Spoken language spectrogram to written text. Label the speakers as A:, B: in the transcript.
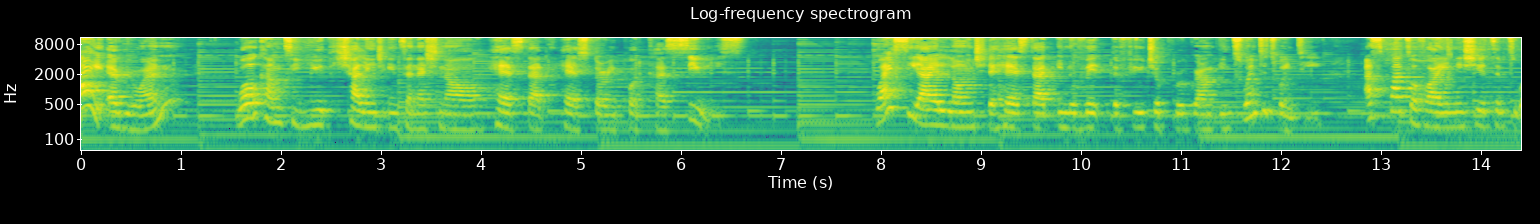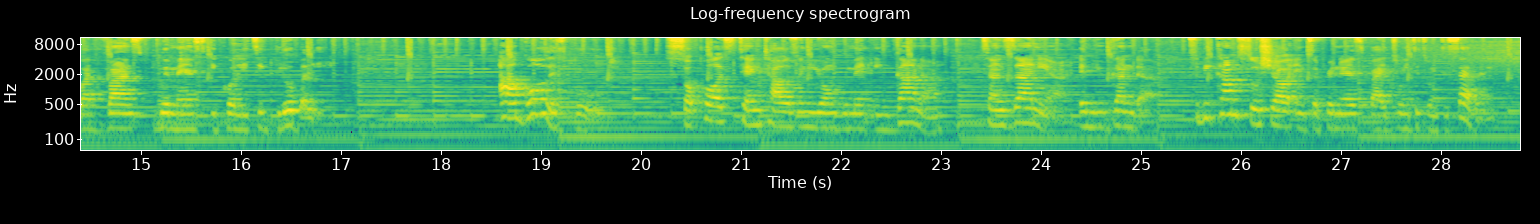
A: Hi everyone. Welcome to Youth Challenge International Hair Start Her Story podcast series. YCI launched the Hair Start Innovate the Future program in 2020 as part of our initiative to advance women's equality globally. Our goal is bold support 10,000 young women in Ghana, Tanzania, and Uganda to become social entrepreneurs by 2027.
